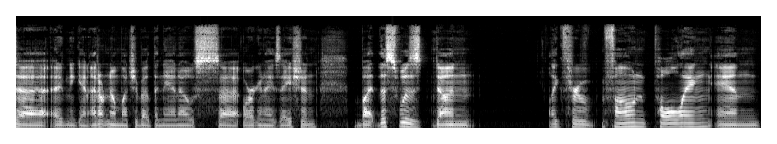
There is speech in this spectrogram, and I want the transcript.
uh, and again, I don't know much about the Nanos uh, organization, but this was done like through phone polling and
